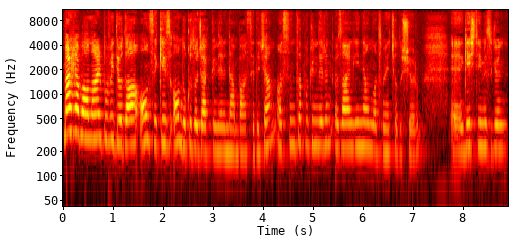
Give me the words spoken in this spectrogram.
Merhabalar bu videoda 18-19 Ocak günlerinden bahsedeceğim. Aslında bu günlerin özelliğini anlatmaya çalışıyorum. Ee, geçtiğimiz gün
